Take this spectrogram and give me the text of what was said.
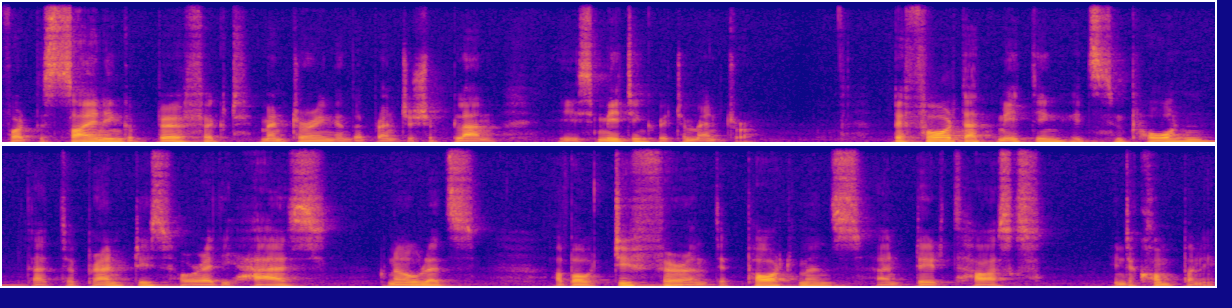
for designing a perfect mentoring and apprenticeship plan is meeting with the mentor. Before that meeting, it's important that the apprentice already has knowledge about different departments and their tasks in the company.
